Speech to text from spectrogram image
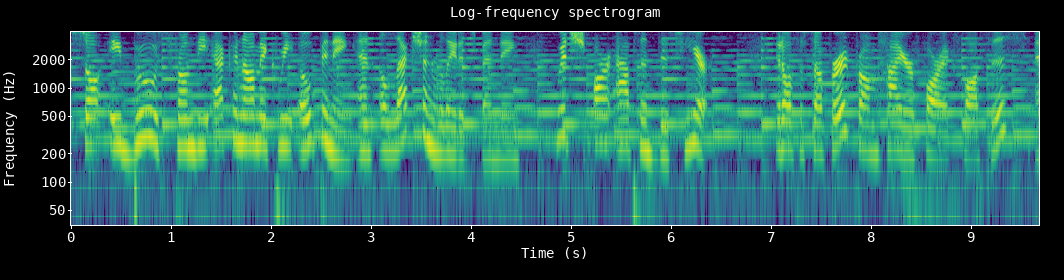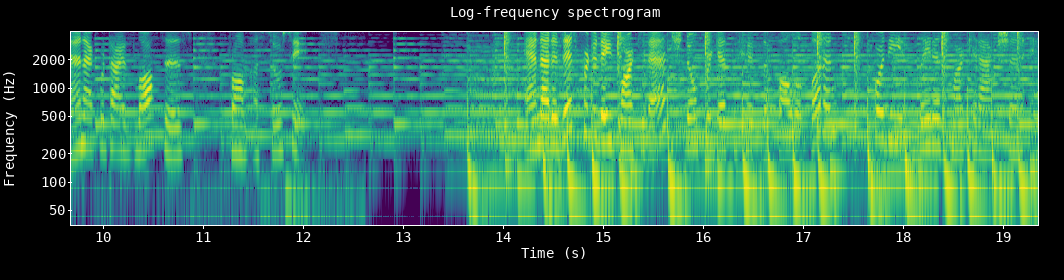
saw a boost from the economic reopening and election related spending, which are absent this year. It also suffered from higher forex losses and equitized losses from associates. And that is it for today's Market Edge. Don't forget to hit the follow button for the latest market action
